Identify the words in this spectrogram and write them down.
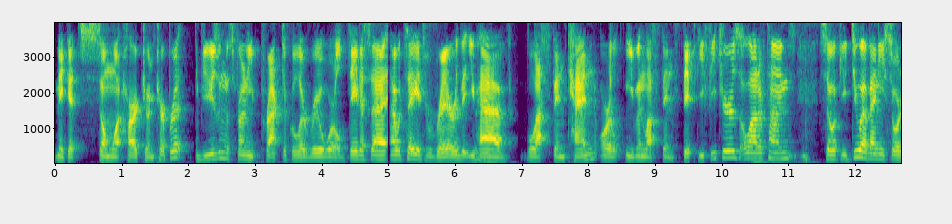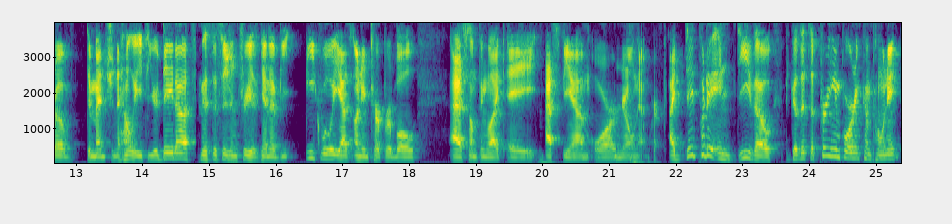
make it somewhat hard to interpret. If you're using this for any practical or real world data set, I would say it's rare that you have less than 10 or even less than 50 features a lot of times. So if you do have any sort of dimensionality to your data, this decision tree is going to be equally as uninterpretable as something like a SVM or neural network. I did put it in D though, because it's a pretty important component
